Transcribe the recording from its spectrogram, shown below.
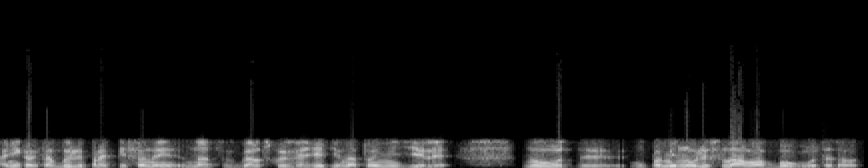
Они как-то были прописаны в городской газете на той неделе. Ну вот э, упомянули, слава богу, вот это вот.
